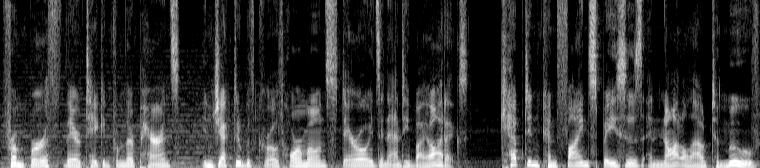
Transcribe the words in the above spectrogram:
From birth, they're taken from their parents, injected with growth hormones, steroids, and antibiotics, kept in confined spaces and not allowed to move,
